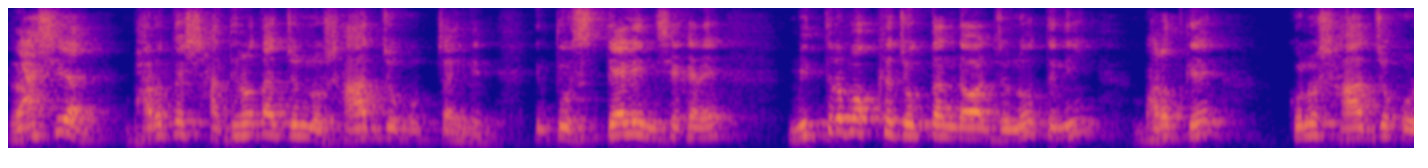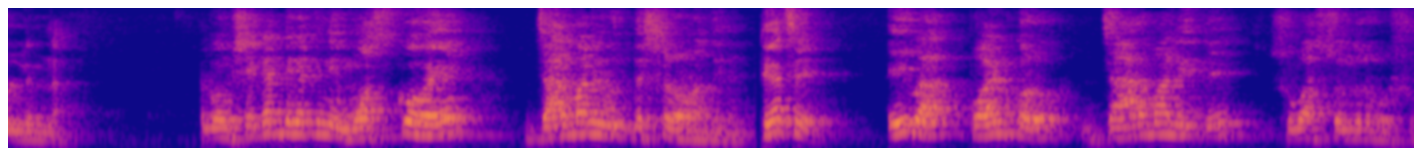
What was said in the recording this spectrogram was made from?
রাশিয়ায় ভারতের স্বাধীনতার জন্য সাহায্য চাইলেন। কিন্তু স্ট্যালিন সেখানে মিত্রপক্ষে যোগদান দেওয়ার জন্য তিনি ভারতকে কোনো সাহায্য করলেন না। এবং সেখান থেকে তিনি মস্কো হয়ে জার্মানির উদ্দেশ্যে রওনা দিলেন। ঠিক আছে? এইবার পয়েন্ট করো জার্মানিতে সুভাষচন্দ্র বসু।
